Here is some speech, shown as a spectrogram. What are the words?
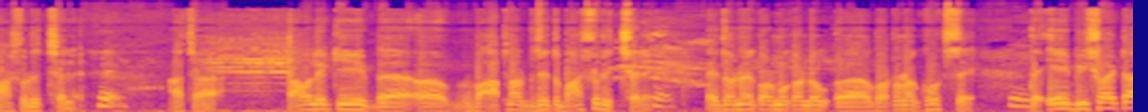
ভাসুরের ছেলে। হ্যাঁ। আচ্ছা তাহলে কি আপনার যেহেতু ভাসুরির ছেলে এই ধরনের কর্মকাণ্ড ঘটনা ঘটছে তো এই বিষয়টা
